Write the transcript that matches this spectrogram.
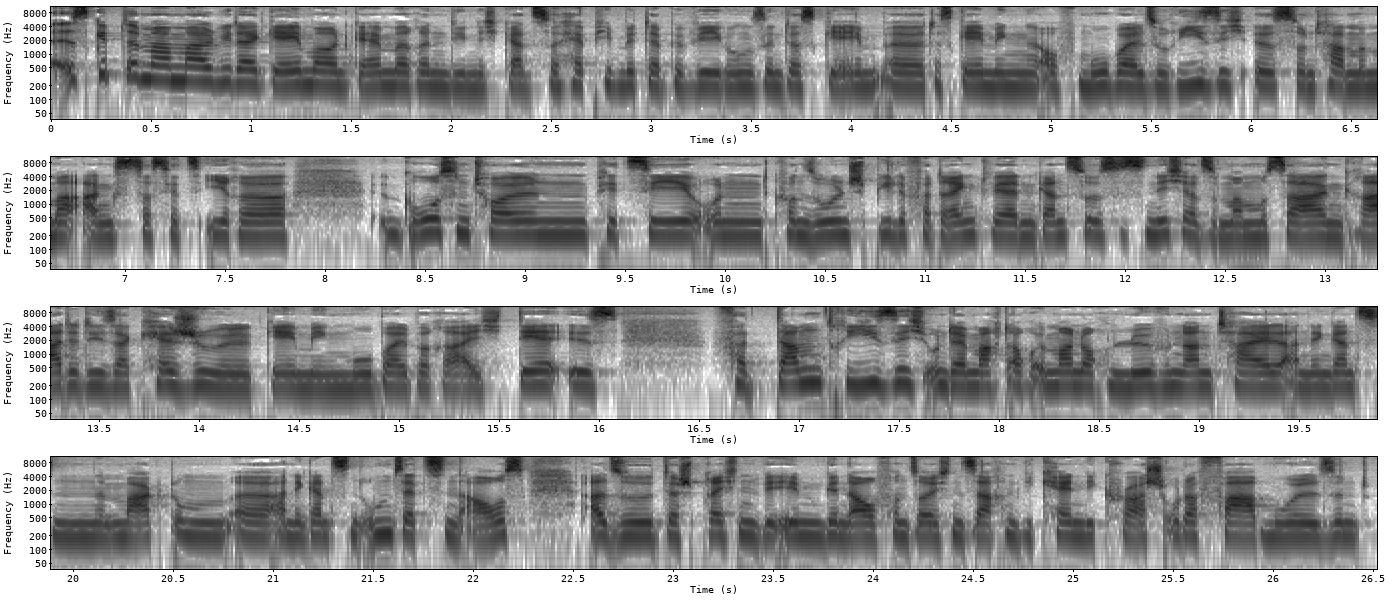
es gibt immer mal wieder Gamer und Gamerinnen, die nicht ganz so happy mit der Bewegung sind, dass Game, äh, das Gaming auf Mobile so riesig ist und haben immer Angst, dass jetzt ihre großen, tollen PC- und Konsolenspiele verdrängt werden. Ganz so ist es nicht. Also man muss sagen, gerade dieser Casual Gaming Mobile Bereich, der ist verdammt riesig und der macht auch immer noch einen Löwenanteil an den ganzen Markt um, äh, an den ganzen Umsätzen aus. Also da sprechen wir eben genau von solchen Sachen wie Candy Crush oder Farmwool sind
